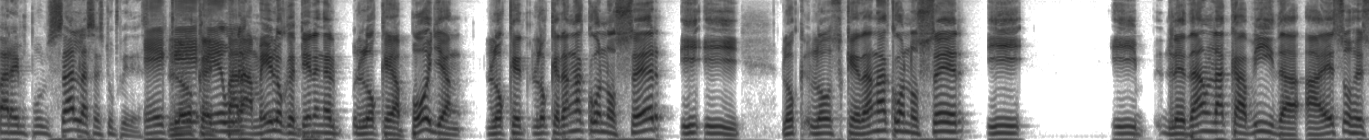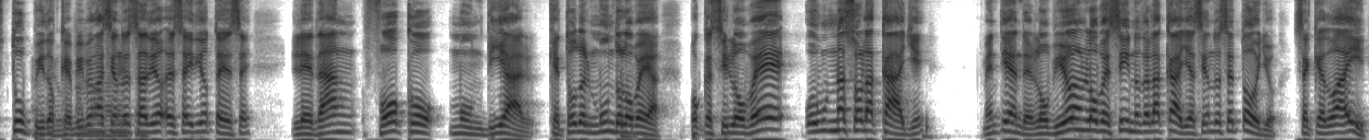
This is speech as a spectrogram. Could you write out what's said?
para impulsar las estupideces? Es que, Lo que- es una- para mí lo que tienen el, lo que apoyan lo que lo que dan a conocer y, y lo los que dan a conocer y y le dan la cabida a esos estúpidos que viven haciendo esa, esa idiotez le dan foco mundial que todo el mundo lo vea porque si lo ve una sola calle ¿me entiendes? lo vio en los vecinos de la calle haciendo ese tollo se quedó ahí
